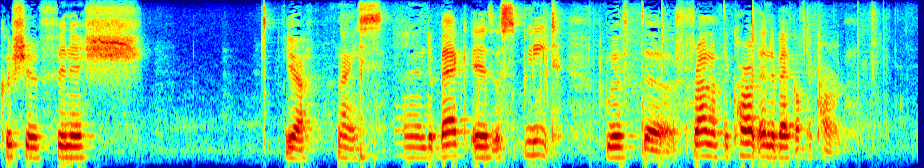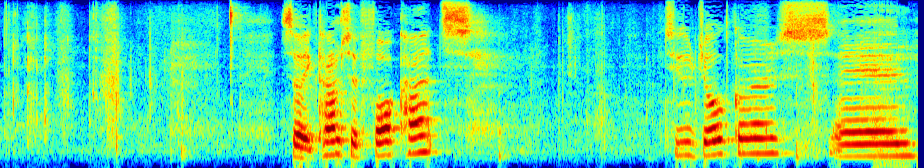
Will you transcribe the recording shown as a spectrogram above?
cushion finish. Yeah, nice. And the back is a split with the front of the card and the back of the card. So it comes with four cards, two jokers, and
